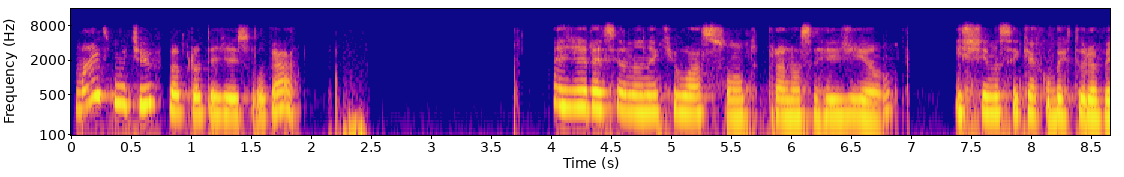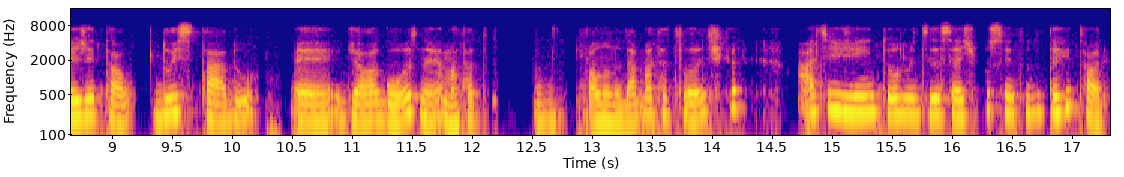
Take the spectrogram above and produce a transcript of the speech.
mais motivo para proteger esse lugar? Mas direcionando aqui o assunto para nossa região, estima-se que a cobertura vegetal do estado é, de Alagoas, né, Mata, falando da Mata Atlântica, atingia em torno de 17% do território.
